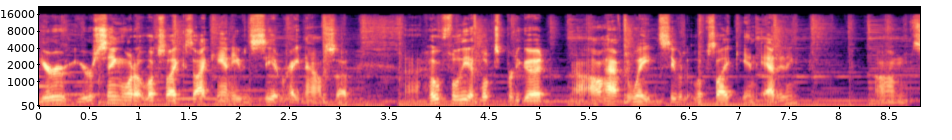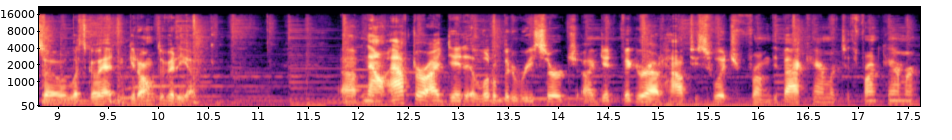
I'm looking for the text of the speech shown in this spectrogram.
you're you're seeing what it looks like because I can't even see it right now. So. Uh, hopefully it looks pretty good. Uh, I'll have to wait and see what it looks like in editing. Um, so let's go ahead and get on with the video. Uh, now after I did a little bit of research, I did figure out how to switch from the back camera to the front camera.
